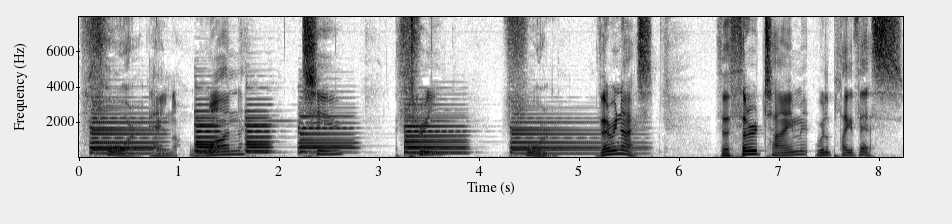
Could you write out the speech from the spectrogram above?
four. And one, two, three, four. Very nice. The third time we'll play this.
